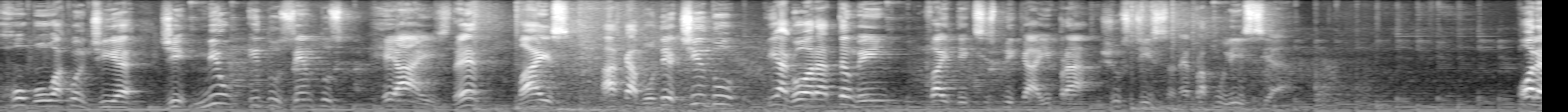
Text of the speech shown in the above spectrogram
roubou a quantia de R$ 1.200, né? Mas acabou detido e agora também vai ter que se explicar aí para justiça, né? Para polícia. Olha,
